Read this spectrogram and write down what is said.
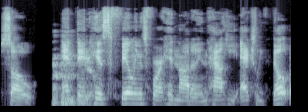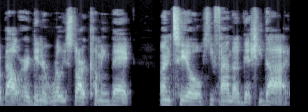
So, and then Yeah. his feelings for Hinata and how he actually felt about her didn't really start coming back until he found out that she died.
